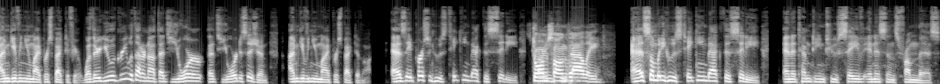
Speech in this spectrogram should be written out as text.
i'm giving you my perspective here. Whether you agree with that or not that's your that's your decision. I'm giving you my perspective on it. as a person who's taking back the city Stormsong to- Valley. As somebody who's taking back this city and attempting to save innocence from this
